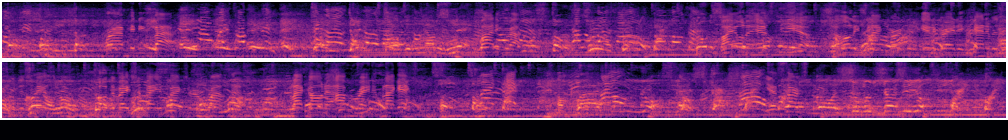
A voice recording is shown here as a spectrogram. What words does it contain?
Prime 55. He always talking. Tell her, tell her about Body grab. Viola STL, the only black vertically integrated cannabis dispensary, cultivation, manufacturing process. Black owned and operated, black excellence. Black X. Yes, sir. Going to New Jersey.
